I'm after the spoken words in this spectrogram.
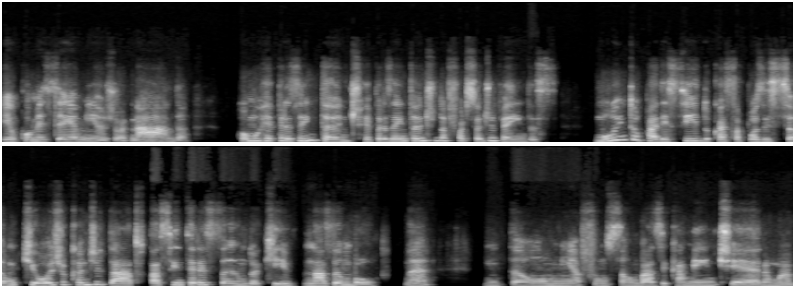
Eu comecei a minha jornada como representante, representante da força de vendas muito parecido com essa posição que hoje o candidato está se interessando aqui na Zambon, né? Então, minha função basicamente era uma,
